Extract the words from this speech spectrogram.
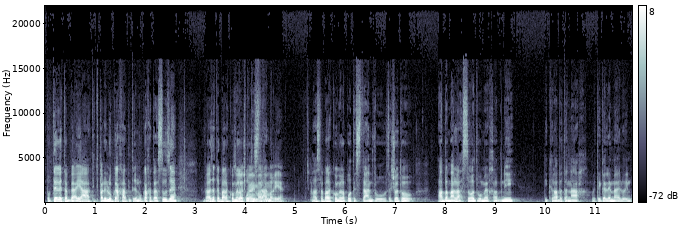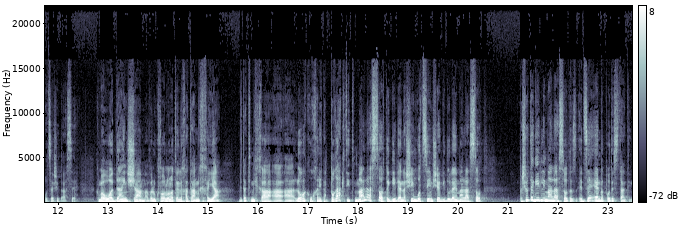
פותר את הבעיה, תתפללו ככה, תתרמו ככה, תעשו זה, ואז אתה בא לכומר הפרוטסטנט. ואז אתה בא לכומר הפרוטסטנט, ואתה שואל אותו, אבא, מה לעשות? והוא אומר לך, בני, תקרא בתנ"ך ותגלה מה אלוהים רוצה שתעשה. כלומר, הוא עדיין שם, אבל הוא כבר לא נותן לך את ההנחיה ואת התמיכה, ה- ה- לא רק רוחנית, הפרקטית, מה לעשות? תגיד אנשים רוצים שיגידו להם מה לעשות. פשוט תגיד לי מה לעשות, אז את זה אין בפרוטסטנטים.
